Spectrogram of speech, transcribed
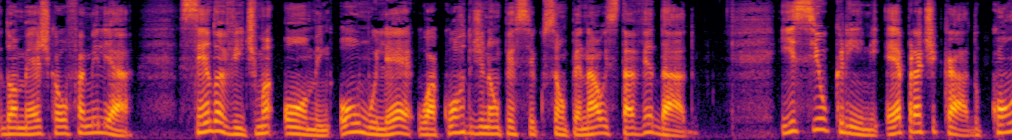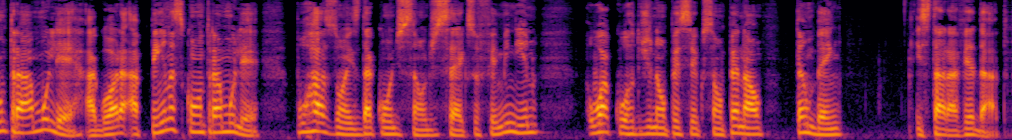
doméstica ou familiar, Sendo a vítima homem ou mulher, o acordo de não persecução penal está vedado. E se o crime é praticado contra a mulher, agora apenas contra a mulher, por razões da condição de sexo feminino, o acordo de não persecução penal também estará vedado.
